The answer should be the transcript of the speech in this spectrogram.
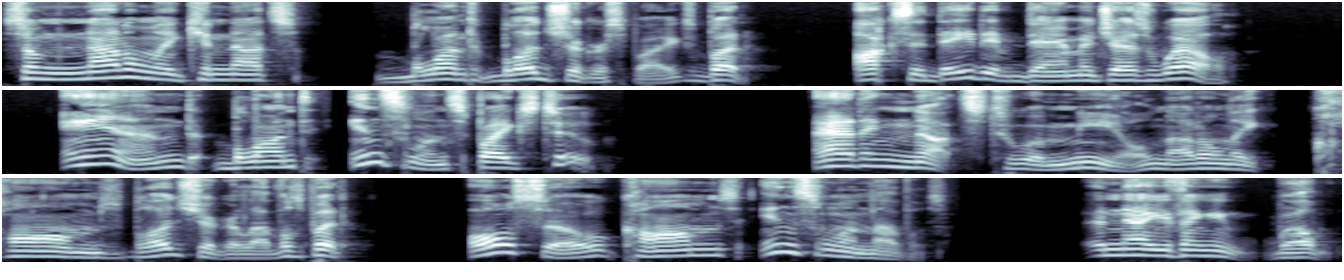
So not only can nuts blunt blood sugar spikes, but oxidative damage as well, and blunt insulin spikes too. Adding nuts to a meal not only calms blood sugar levels, but also calms insulin levels. And now you're thinking, well,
